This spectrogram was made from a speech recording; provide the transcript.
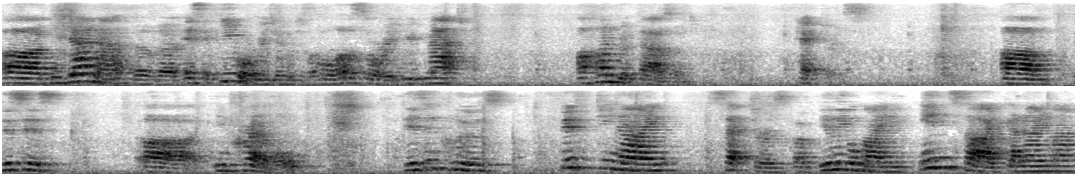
uh, Guyana, the, the Essequibo region, which is a whole other story, we've mapped 100,000 hectares. Um, this is uh, incredible. This includes 59 sectors of illegal mining inside Canaima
